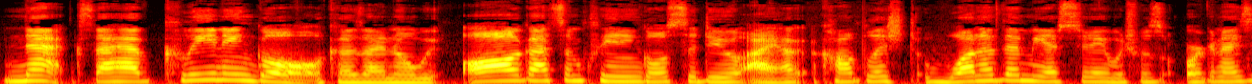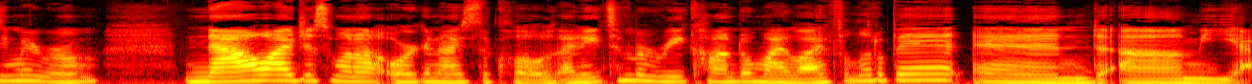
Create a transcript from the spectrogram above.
Next, I have cleaning goal because I know we all got some cleaning goals to do. I accomplished one of them yesterday, which was organizing my room. Now I just want to organize the clothes. I need to Marie Kondo my life a little bit, and um, yeah,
